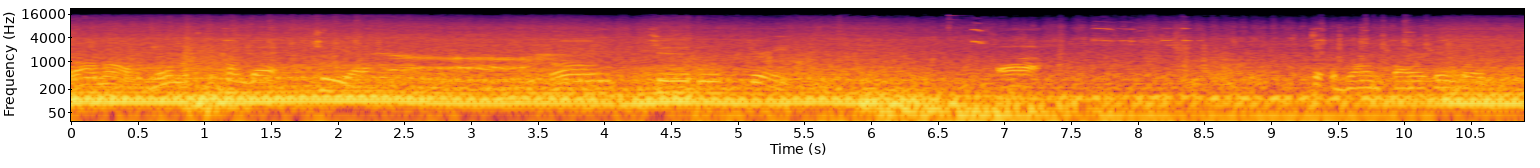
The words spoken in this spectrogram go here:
Him to come back to you. One, two, three. Ah. Took a blind fire, didn't.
